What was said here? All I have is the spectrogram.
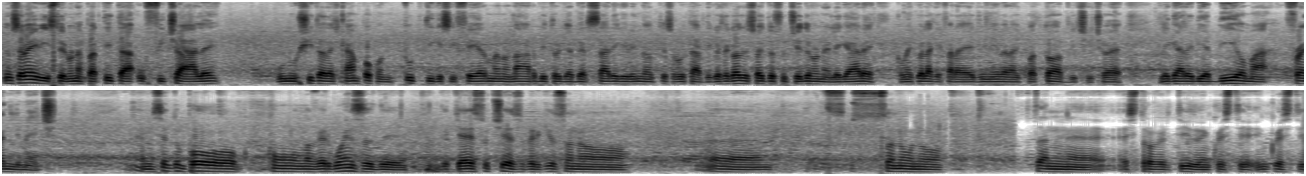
Non si è mai visto in una partita ufficiale un'uscita dal campo con tutti che si fermano, l'arbitro, gli avversari che vengono a salutarti. Queste cose di solito succedono nelle gare come quella che farai a Ginevra il 14, cioè le gare di addio ma friendly match. Eh, mi sento un po' con la vergogna di, di che è successo perché io sono, eh, sono uno tan eh, estrovertito in questi, in questi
